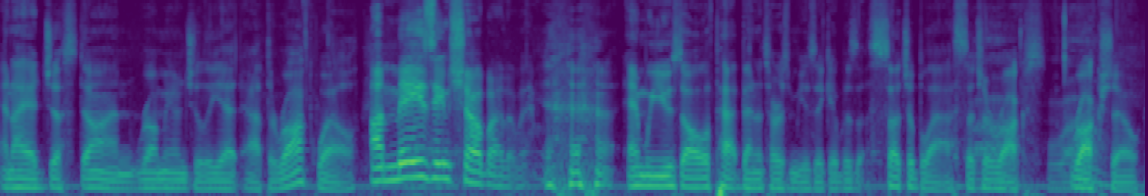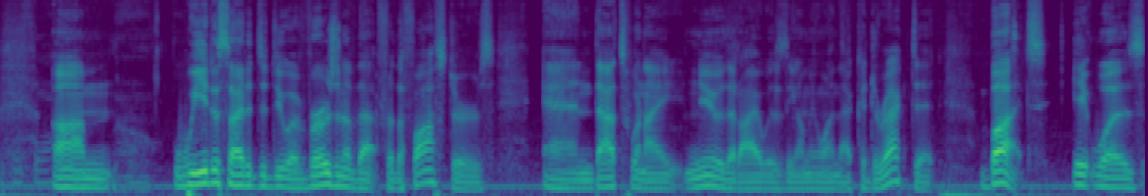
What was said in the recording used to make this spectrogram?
And I had just done Romeo and Juliet at the Rockwell. Amazing show, by the way. and we used all of Pat Benatar's music. It was such a blast, such a rock rock show. Um, we decided to do a version of that for the Fosters, and that's when I knew that I was the only one that could direct it. But it was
